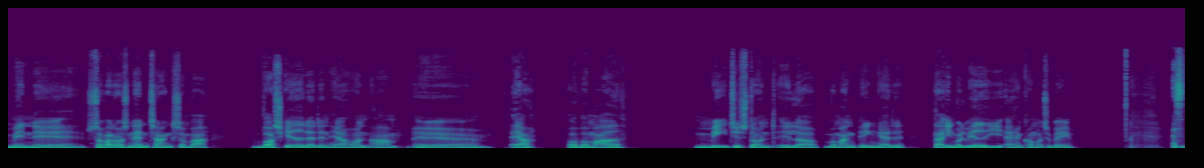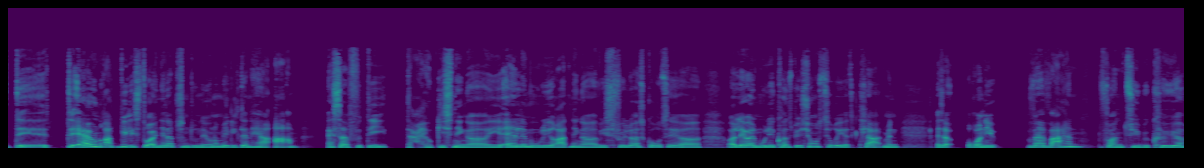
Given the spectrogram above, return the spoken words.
Men øh, så var der også en anden tanke, som var, hvor skadet er den her håndarm øh, er, og hvor meget mediestunt, eller hvor mange penge er det, der er involveret i, at han kommer tilbage? Altså, det, det er jo en ret vild historie, netop som du nævner, Mikkel, den her arm. Altså, fordi der er jo gissninger i alle mulige retninger, og vi er selvfølgelig også gode til at, at lave alle mulige konspirationsteorier, det er klart, men altså, Ronny, hvad var han for en type kører,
